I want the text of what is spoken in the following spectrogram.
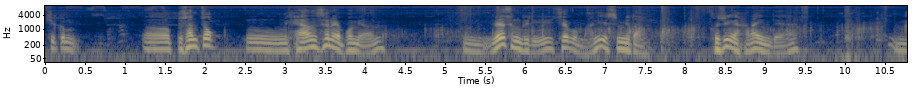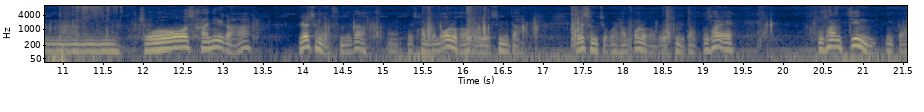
지금 어, 부산 쪽 음, 해안선에 보면 음, 외성들이 제법 많이 있습니다. 그 중에 하나인데 음, 저 산이가 외성 같습니다. 어, 그래서 한번 올라가 보겠습니다. 외성 쪽으로 한번 올라가 보겠습니다. 부산에 부산 진 그러니까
